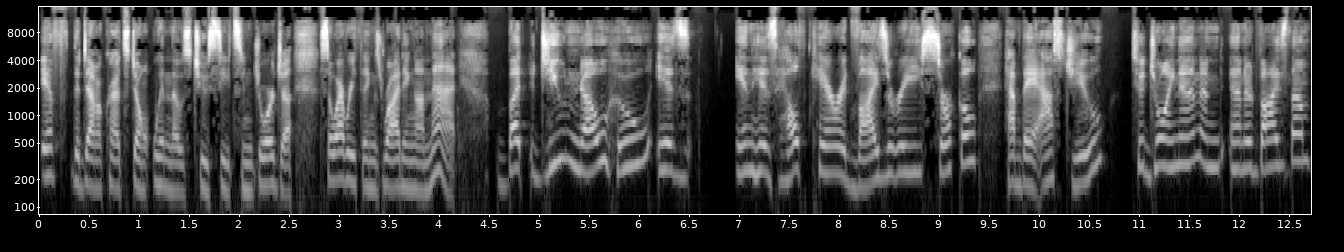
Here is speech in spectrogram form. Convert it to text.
if the Democrats don't win those two seats in Georgia. So everything's riding on that. But do you know who is in his health care advisory circle? Have they asked you to join in and, and advise them?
